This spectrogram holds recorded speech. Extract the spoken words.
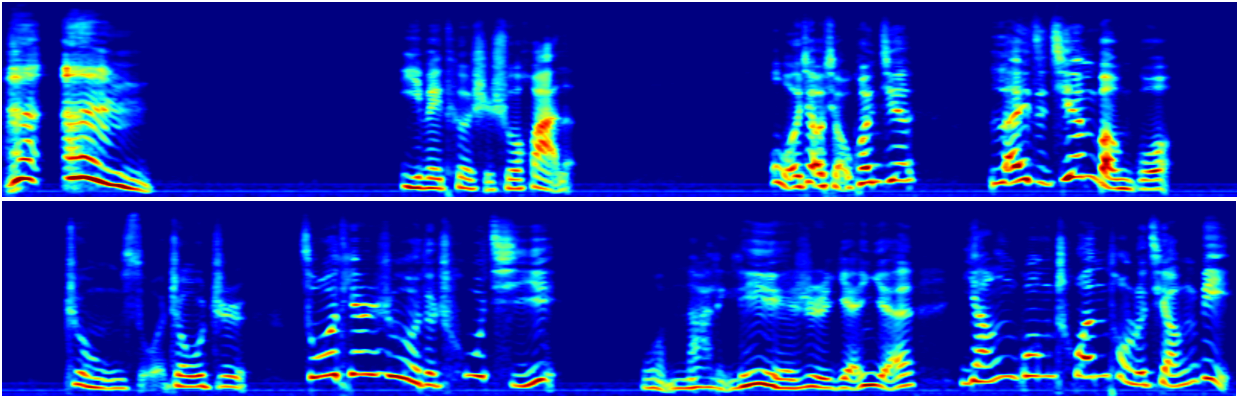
一位特使说话了：“我叫小宽肩，来自肩膀国。众所周知，昨天热得出奇。”我们那里烈日炎炎，阳光穿透了墙壁，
